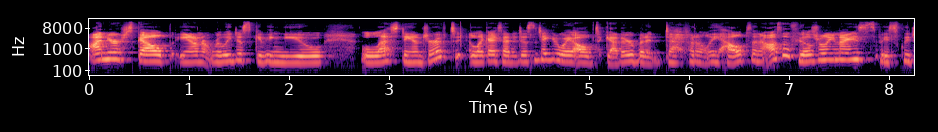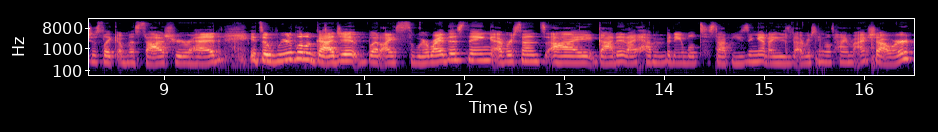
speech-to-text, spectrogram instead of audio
on your scalp and really just giving you less dandruff. Like I said, it doesn't take it away altogether, but it definitely helps and it also feels really nice. It's basically just like a massage for your head. It's a weird little gadget, but I swear by this thing. Ever since I got it, I haven't been able to stop using it. I use it every single time I shower.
